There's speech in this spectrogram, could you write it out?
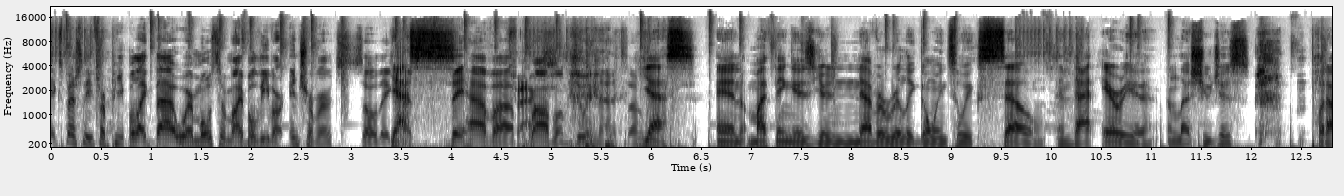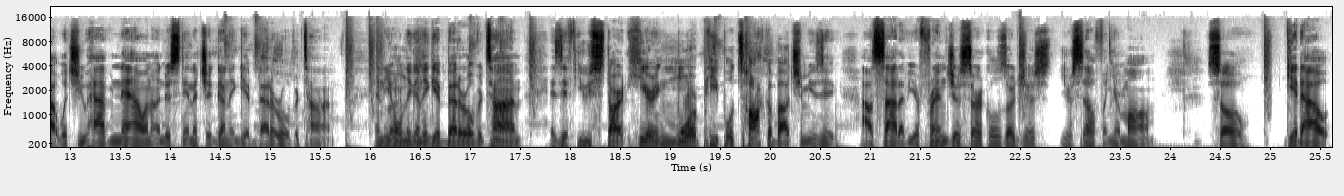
especially for people like that, where most of them, I believe, are introverts, so they Yes. they have a Facts. problem doing that. So Yes. And my thing is, you're never really going to excel in that area unless you just put out what you have now and understand that you're going to get better over time. And you're only going to get better over time is if you start hearing more people talk about your music outside of your friends, your circles, or just yourself and your mom. So get out,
